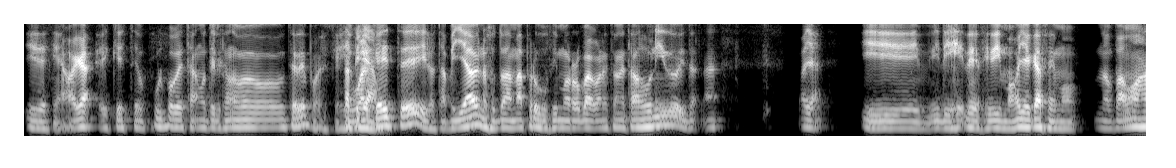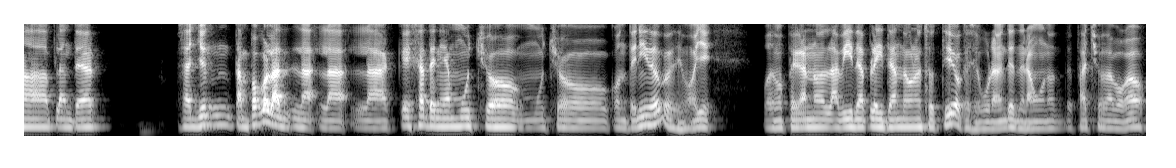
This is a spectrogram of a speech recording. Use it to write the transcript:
y decían, oiga, es que este pulpo que están utilizando ustedes, pues que es Está igual pillado. que este y lo está pillado y nosotros además producimos ropa con esto en Estados Unidos y tal. ah. Vaya, y, decidimos, oye, ¿qué hacemos? Nos vamos a plantear... O sea, yo tampoco la, la- la- la queja tenía mucho, mucho contenido, pero decimos, oye, podemos pegarnos la vida pleiteando con estos tíos, que seguramente tendrán unos despachos de abogados.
